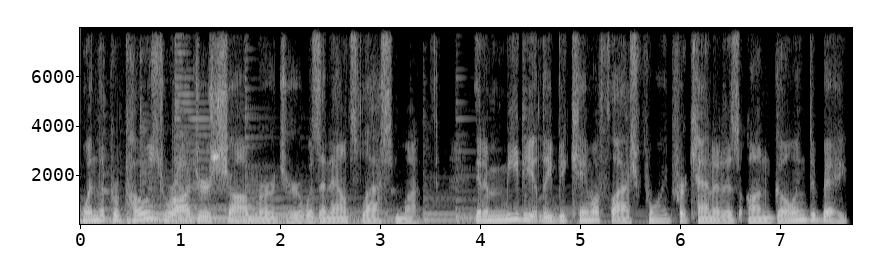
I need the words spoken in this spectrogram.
When the proposed Rogers Shaw merger was announced last month, it immediately became a flashpoint for Canada's ongoing debate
